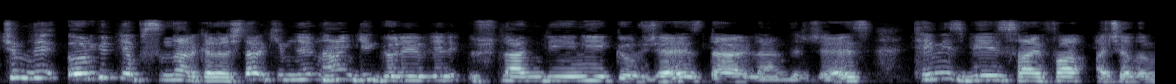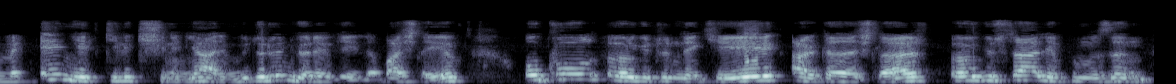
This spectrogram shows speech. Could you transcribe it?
Şimdi örgüt yapısında arkadaşlar kimlerin hangi görevleri üstlendiğini göreceğiz, değerlendireceğiz. Temiz bir sayfa açalım ve en yetkili kişinin yani müdürün görevleriyle başlayıp okul örgütündeki arkadaşlar örgütsel yapımızın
